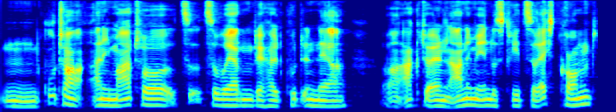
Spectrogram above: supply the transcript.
ein guter Animator zu, zu werden, der halt gut in der äh, aktuellen Anime-Industrie zurechtkommt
